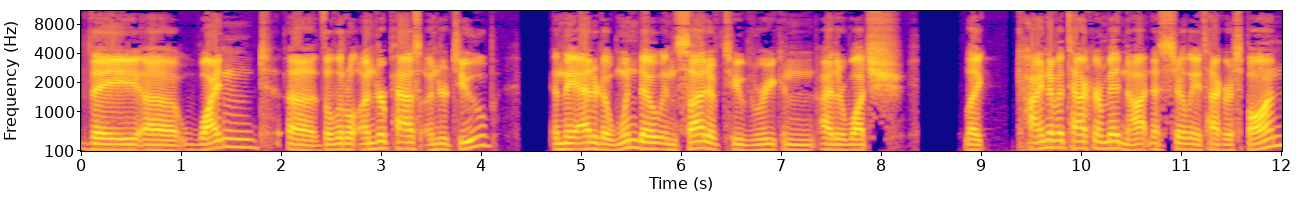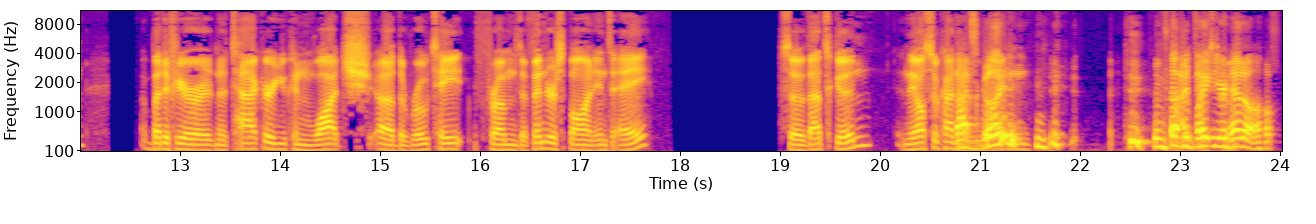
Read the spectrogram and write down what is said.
they uh, widened uh, the little underpass under tube, and they added a window inside of tubes where you can either watch like kind of attacker mid, not necessarily attacker spawn. But if you're an attacker, you can watch uh, the rotate from defender spawn into A. So that's good. And they also kind That's of that's good. I'm about to bite your so. head off.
